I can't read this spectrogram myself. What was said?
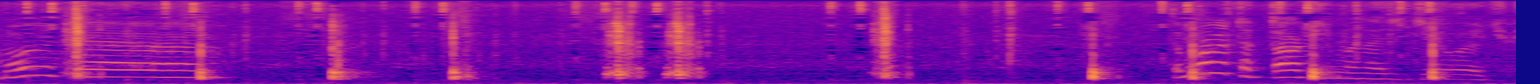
можете. То можете так іменно зробити.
